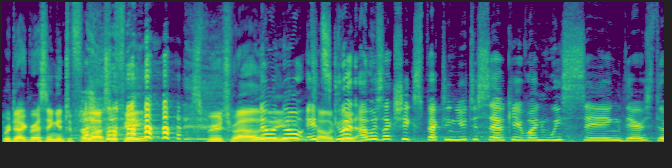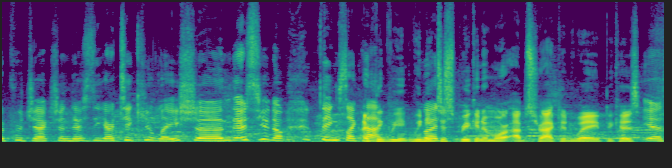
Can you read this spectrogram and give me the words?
We're digressing into philosophy, spirituality. No, no, it's good. I was actually expecting you to say, okay, when we sing, there's the projection, there's the articulation, there's you know things like that. I think we, we need to speak in a more abstracted way because Yes.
